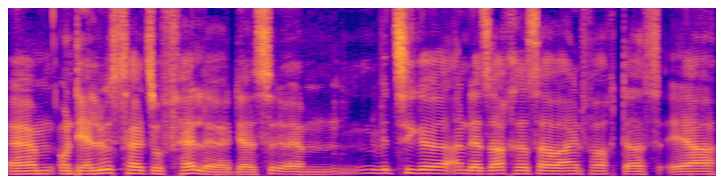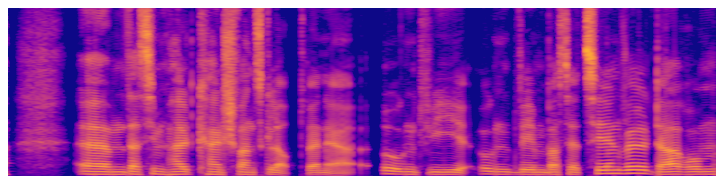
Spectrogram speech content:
Ähm, und der löst halt so Fälle. Das ähm, Witzige an der Sache ist aber einfach, dass er ähm, dass ihm halt kein Schwanz glaubt, wenn er irgendwie irgendwem was erzählen will. Darum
